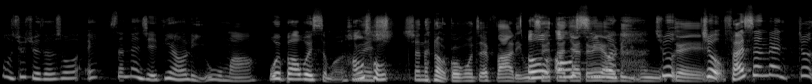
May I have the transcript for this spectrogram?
我就觉得说，哎，圣诞节一定要有礼物吗？我也不知道为什么，好像从圣诞老公公在发礼物，哦所以大哦家都要礼物。就对，就反正圣诞就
